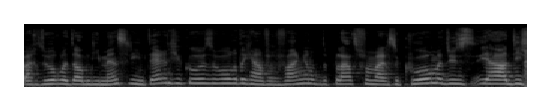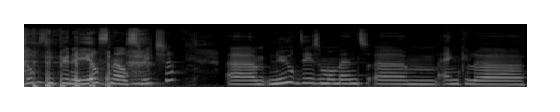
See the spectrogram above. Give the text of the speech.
Waardoor we dan die mensen die intern gekozen worden gaan vervangen op de plaats van waar ze komen. Dus ja, die jobs die kunnen heel snel switchen. Ehm, nu op deze moment ehm, enkele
